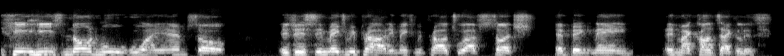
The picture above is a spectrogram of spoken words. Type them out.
he he's known who who I am. So it just it makes me proud. It makes me proud to have such a big name in my contact list.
